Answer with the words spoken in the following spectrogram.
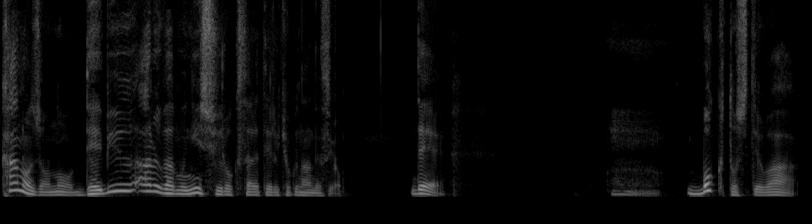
彼女のデビューアルバムに収録されている曲なんですよ。で、うん、僕としては、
